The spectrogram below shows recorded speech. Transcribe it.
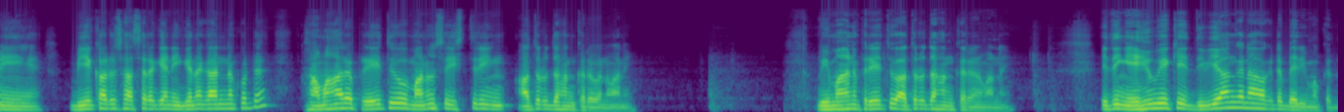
මේ බියකරු සසර ගැන ඉගෙන ගන්නකොට සමහර ප්‍රේතයෝ මනුස්ස ස්ත්‍රීන් අතුරුදහන් කරනවානේ. විමාන ප්‍රේතයෝ අතුරුදහන් කරනවානේ. ඉතින් එහුව එකේ දිව්‍යාංගනාවකට බැරි මොකද?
